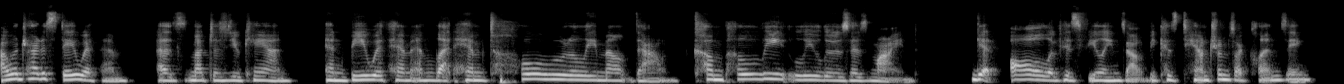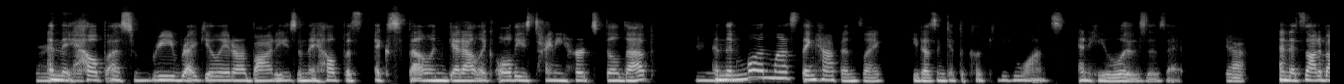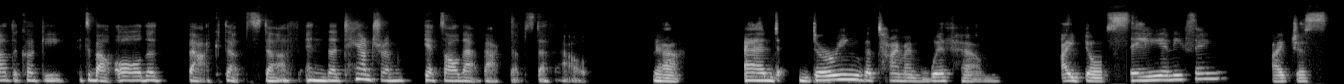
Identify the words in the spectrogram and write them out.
I would try to stay with him as much as you can and be with him and let him totally melt down, completely lose his mind get all of his feelings out because tantrums are cleansing right. and they help us re regulate our bodies and they help us expel and get out like all these tiny hurts build up. Mm. And then mm. one last thing happens like he doesn't get the cookie he wants and he loses it. Yeah. And it's not about the cookie, it's about all the backed up stuff. And the tantrum gets all that backed up stuff out. Yeah. And during the time I'm with him, I don't say anything I just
